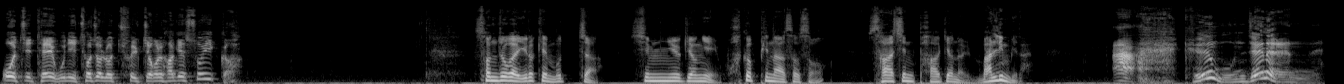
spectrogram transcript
어찌 대군이 저절로 출정을 하겠소이까? 선조가 이렇게 묻자 심유경이 화급히 나서서 사신 파견을 말립니다. 아, 그 문제는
